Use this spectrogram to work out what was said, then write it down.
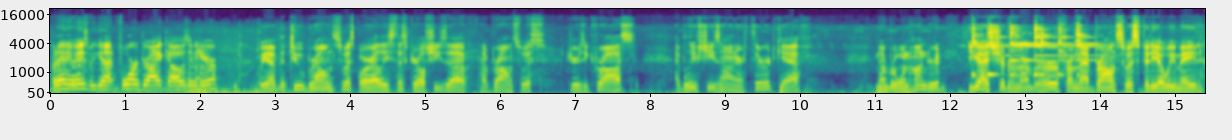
But anyways, we got four dry cows in here. We have the two brown Swiss, or at least this girl, she's a, a brown Swiss Jersey cross. I believe she's on her third calf, number 100. You guys should remember her from that brown Swiss video we made.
